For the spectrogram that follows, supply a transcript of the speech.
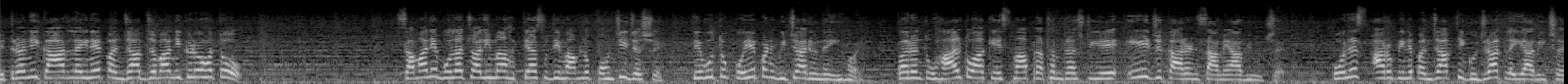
મિત્રની કાર લઈને પંજાબ જવા નીકળ્યો હતો. સામાન્ય બોલાચાલીમાં હત્યા સુધી મામલો પહોંચી જશે તેવું તો કોઈએ પણ વિચાર્યું નહીં હોય. પરંતુ હાલ તો આ કેસમાં પ્રથમ દ્રષ્ટિએ એ જ કારણ સામે આવ્યું છે. પોલીસ આરોપીને પંજાબથી ગુજરાત લઈ આવી છે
